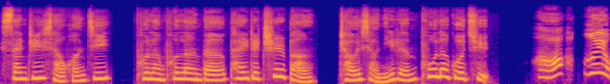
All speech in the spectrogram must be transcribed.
三只小黄鸡扑棱扑棱地拍着翅膀，朝小泥人扑了过去。啊！哎呦！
